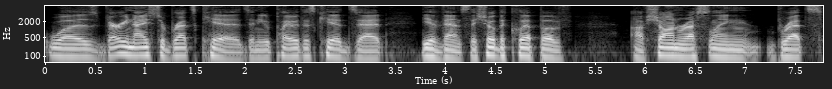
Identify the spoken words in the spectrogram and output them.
was very nice to Bret's kids and he would play with his kids at the events. They showed the clip of of Shawn wrestling Bret's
